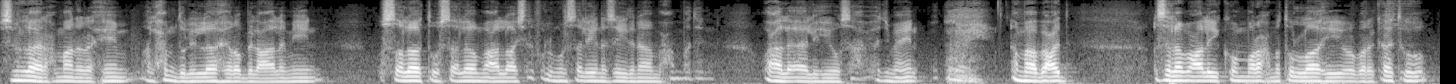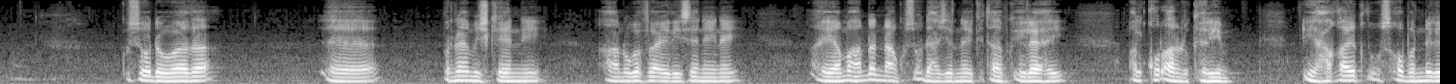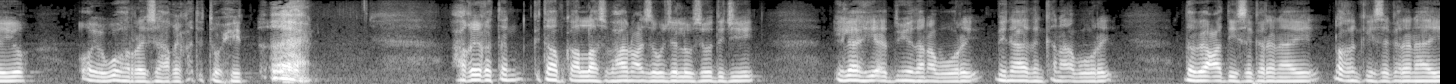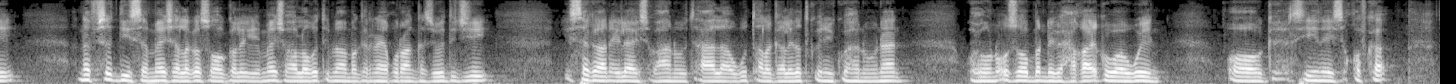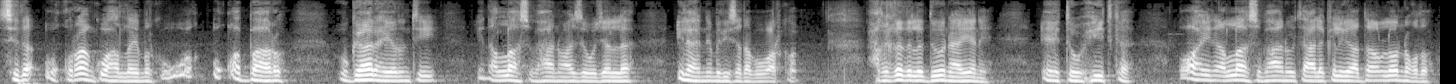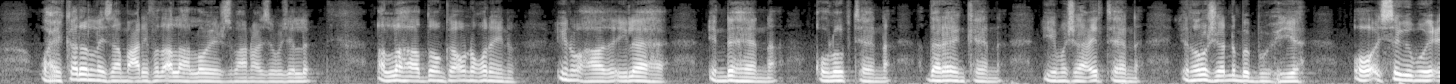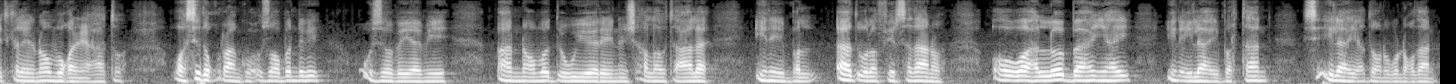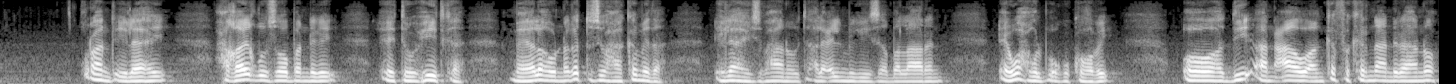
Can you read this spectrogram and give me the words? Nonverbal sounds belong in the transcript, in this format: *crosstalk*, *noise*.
bismi illaahi raxmaan iraxiim alxamdu lilaahi rabbi alcaalamiin wasalaatu wasalaamu calaa ashraf almursaliina sayidina muxamedi wacalaa aalihi wasaxbihi ajmaciin amaa bacd assalaamu calaykum waraxmat ullaahi wabarakaatuhu ku soo dhowaada barnaamijkeennii aan uga faa'iideysanaynay ayaamahan dhan aan ku soo dhex jirnay kitaabka ilaahay alqur'aan alkariim iyo xaqaa'iqda uu soo bandhigayo oo ay ugu horeysa xaqiiqata towxiid *clears throat* xaqiiqatan kitaabka allah subxaanahu casa wajal uu soo dejiyey ilaahii adduunyadan abuuray bini aadankana abuuray dabeecaddiisa garanayey dhaqankiisa garanayey nafsadiisa meesha laga soo galay iyo meesha waxaa looga tilmaama garanaya qur'aankan soo dejiyey. Isagaana ilaahay subxaanahu watacaala ugu talagalay dadku inay ku hanuunaan wuxuuna u soo bandhigay xaqaa'iq waaweyn oo gaarsiinaysa qofka. Sida uu qur'aanku u hadlay marka u abaaro uu gaaraya runtii in allah subxaanahu casa wajalla ilaahnimadiisa dhab u arko. Xaqiiqada la doonayane ee towxiidka oo ah in allah subxaanahu watacaala keliga addoon loo noqdo waxay ka dhalanaysaa macrifada allah loo yeesho subxaanahu casa wajalla allah addoonka u noqonayno inuu ahaado ilaaha indhaheenna quluubteenna dareenkeenna iyo mashaacirteenna iyo noloshee dhanba buuxiya oo isaga mooye cid kale inoo muuqan inay ahaato waa sida qur'aanku wuxuu soo bandhigay uu soo bayaamiyey. Aanna ummadda ugu yeerayno insha allahu tacaala inay bal aada ula fiirsadaano oo waa loo baahan yahay inay ilaahay bartaan si ilaahay addoon ugu noqdaan. Qur'aanka ilaahay xaqaa'iqduu soo bandhigay ee towxiidka meelahu naga tusi waxaa ka mid a ilaahay subxaanahu watacaala cilmigiisa ballaaran ee wax walba ugu koobay. Oo haddii aan caawa aan ka fakerna aan idhaahno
